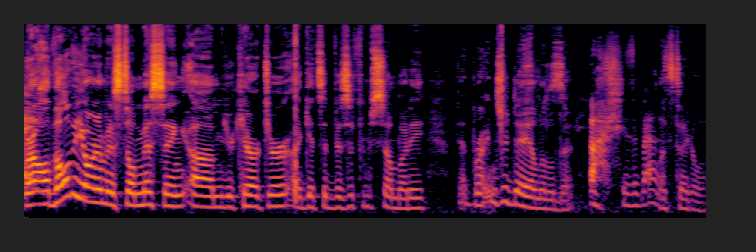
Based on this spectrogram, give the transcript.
where although the ornament is still missing, um, your character uh, gets a visit from somebody that brightens your day a little bit. Ah, she's the best. Let's take a look.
